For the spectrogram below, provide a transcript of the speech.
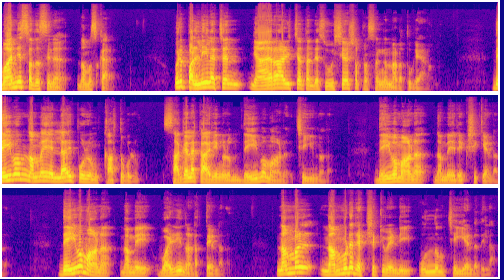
മാന്യ സദസ്സിന് നമസ്കാരം. ഒരു പള്ളിയിലച്ചൻ ഞായറാഴ്ച തന്റെ സുവിശേഷ പ്രസംഗം നടത്തുകയാണ്. ദൈവം നമ്മെ എല്ലായ്പ്പോഴും കാത്തുകൊള്ളും. സകല കാര്യങ്ങളും ദൈവമാണ് ചെയ്യുന്നത്. ദൈവമാണ് നമ്മെ രക്ഷിക്കേണ്ടത്. ദൈവമാണ് നമ്മെ വഴി നടത്തേണ്ടത്. നമ്മൾ നമ്മുടെ രക്ഷയ്ക്ക് വേണ്ടി ഒന്നും ചെയ്യേണ്ടതില്ല.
